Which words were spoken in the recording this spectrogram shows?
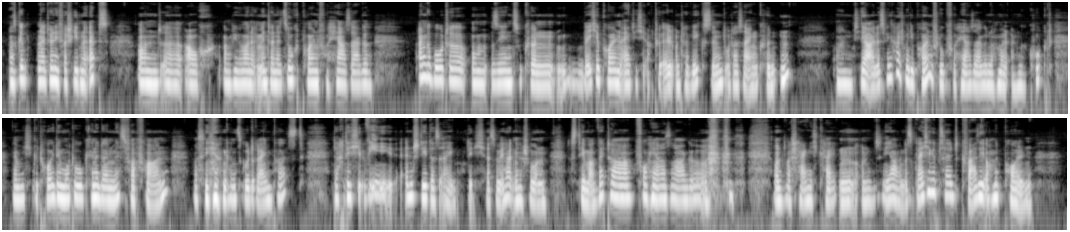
Es gibt natürlich verschiedene Apps und äh, auch irgendwie, wenn man im Internet sucht, Pollenvorhersage, Angebote, um sehen zu können, welche Pollen eigentlich aktuell unterwegs sind oder sein könnten. Und ja, deswegen habe ich mir die Pollenflugvorhersage nochmal angeguckt, nämlich getreu dem Motto, kenne dein Messverfahren, was hier ganz gut reinpasst. Dachte ich, wie entsteht das eigentlich? Also wir hatten ja schon das Thema Wettervorhersage und Wahrscheinlichkeiten und ja, das gleiche gibt's halt quasi auch mit Pollen.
